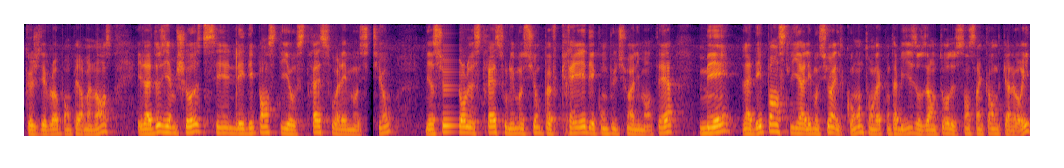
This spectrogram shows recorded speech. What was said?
que je développe en permanence. Et la deuxième chose, c'est les dépenses liées au stress ou à l'émotion. Bien sûr, le stress ou l'émotion peuvent créer des compulsions alimentaires, mais la dépense liée à l'émotion, elle compte. On la comptabilise aux alentours de 150 calories,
